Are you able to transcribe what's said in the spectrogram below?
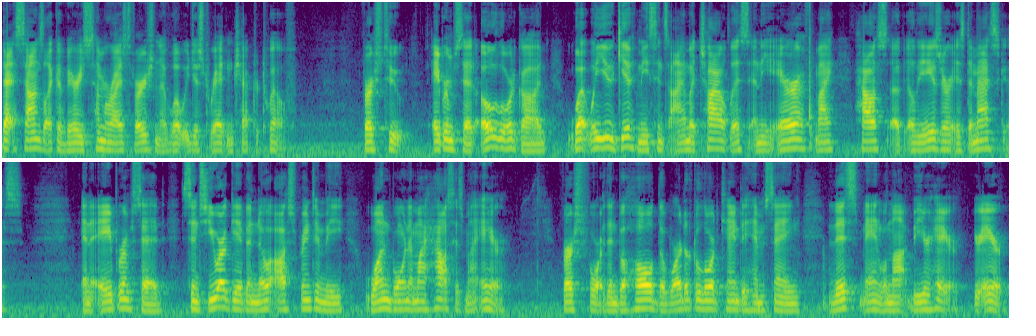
That sounds like a very summarized version of what we just read in chapter 12. Verse 2 Abram said, O Lord God, what will you give me since I am a childless, and the heir of my house of Eliezer is Damascus? And Abram said, Since you are given no offspring to me, one born in my house is my heir. Verse 4 Then behold, the word of the Lord came to him, saying, This man will not be your heir, your heir,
